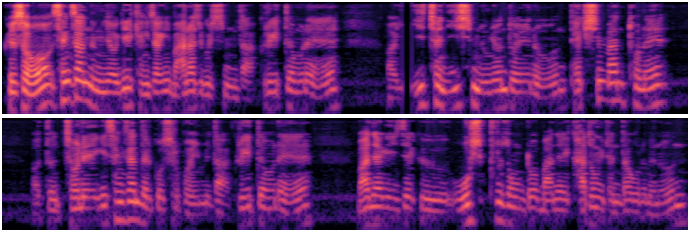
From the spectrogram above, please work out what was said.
그래서 생산 능력이 굉장히 많아지고 있습니다. 그렇기 때문에 2026년도에는 110만 톤의 어떤 전액이 생산될 것으로 보입니다. 그렇기 때문에 만약에 이제 그 50% 정도 만약에 가동이 된다고 그러면은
